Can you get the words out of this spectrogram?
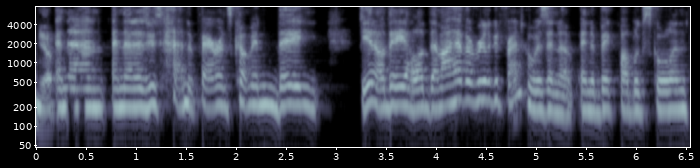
Yep. And then and then as you said, the parents come in, they you know they yell at them. I have a really good friend who is in a in a big public school, and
